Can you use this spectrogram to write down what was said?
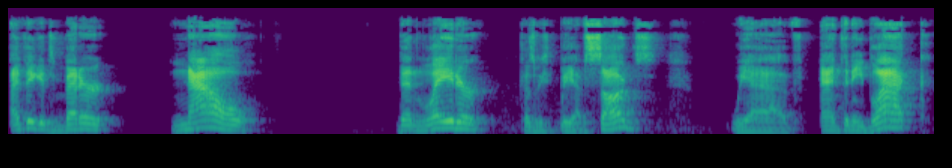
I think it's better now than later because we, we have Suggs, we have Anthony Black,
